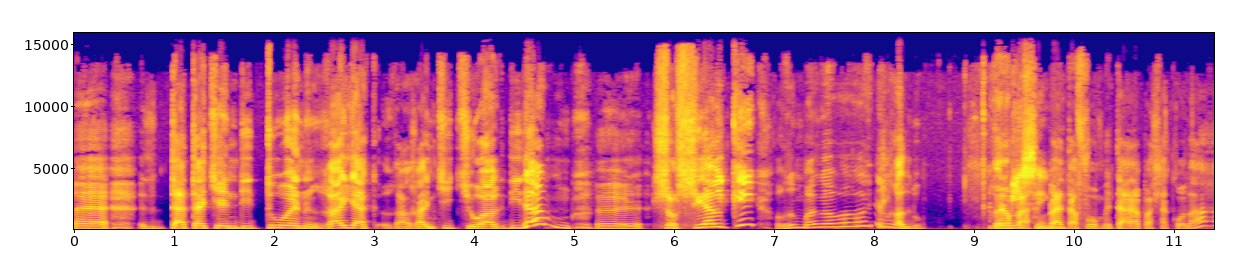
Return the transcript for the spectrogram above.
eh, tatatzen dituen gaiak garrantzitsuak dira, eh, sozialki, orduan, bai, bai, bai, bai, el galdu. Gero, pa, plataformetara pasako da,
